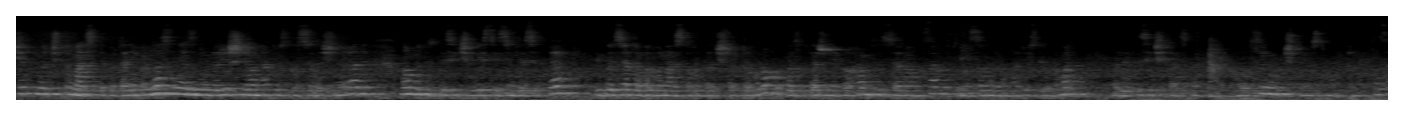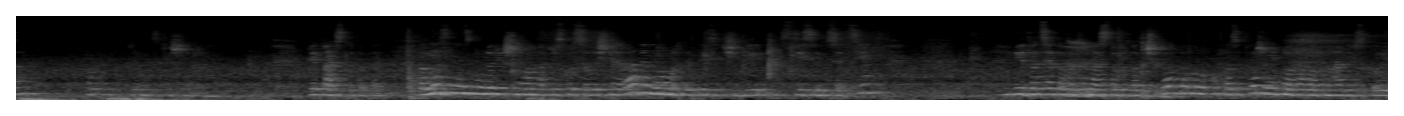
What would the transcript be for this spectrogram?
Чет- 14 питання про внесення змін до рішення Варнаківської селищної ради номер 2275 від 20.12.24 року про затвердження програми соціального захисту населення Вангадівської громади на 2025 рік. Голосуємо по 14 питанню. Хто за? Проти утрималось рішення прийнято. 15 питання. Про внесення змін до рішення Вангадівської селищної ради номер 2277 від 20.12.24 року про затвердження програми Вангадівської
